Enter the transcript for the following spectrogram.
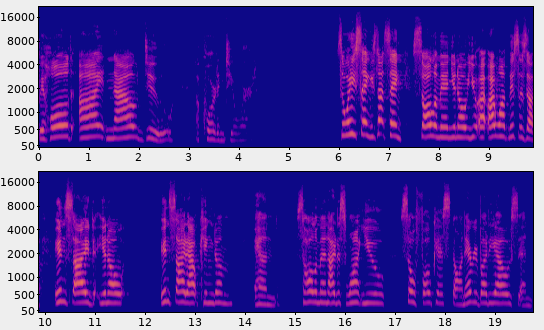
Behold, I now do according to your word. So what he's saying, he's not saying, Solomon, you know, you I, I want this as a inside, you know, inside out kingdom. And Solomon, I just want you so focused on everybody else and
